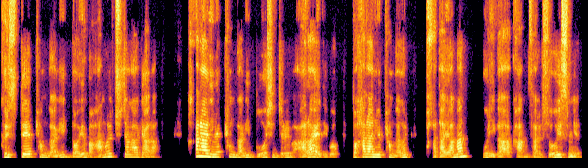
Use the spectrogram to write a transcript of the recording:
그리스도의 평강이 너의 마음을 주장하게 하라. 하나님의 평강이 무엇인지를 알아야 되고 또 하나님의 평강을 받아야만 우리가 감사할 수 있습니다.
